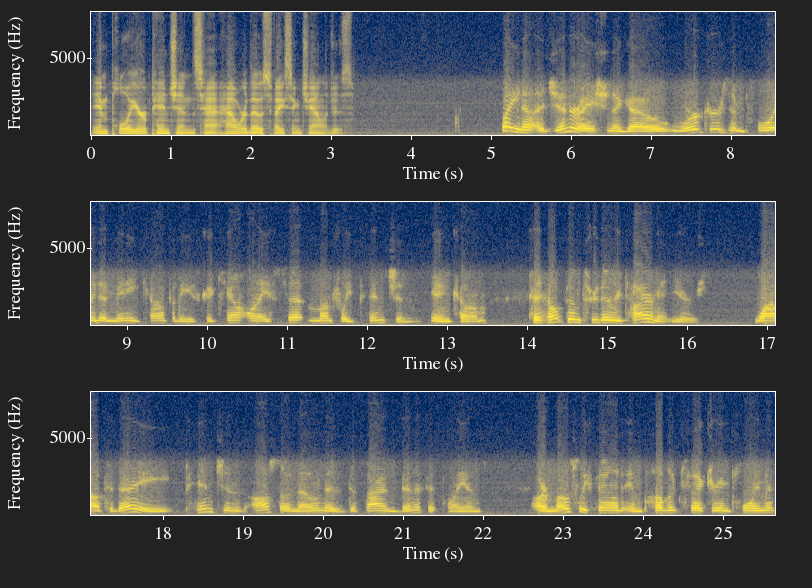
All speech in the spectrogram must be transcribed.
employer pensions, how, how are those facing challenges? Well, you know, a generation ago, workers employed in many companies could count on a set monthly pension income to help them through their retirement years. While today, pensions, also known as defined benefit plans, are mostly found in public sector employment,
